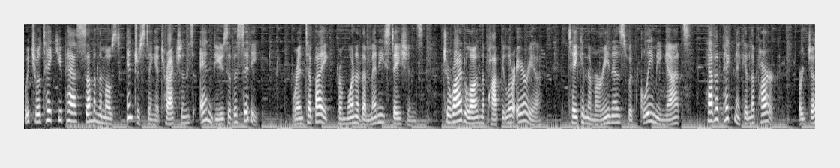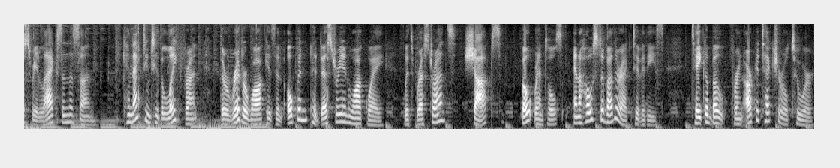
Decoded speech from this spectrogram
which will take you past some of the most interesting attractions and views of the city. Rent a bike from one of the many stations to ride along the popular area. Take in the marinas with gleaming yachts, have a picnic in the park, or just relax in the sun. Connecting to the lakefront, the Riverwalk is an open pedestrian walkway with restaurants, shops, boat rentals, and a host of other activities. Take a boat for an architectural tour,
